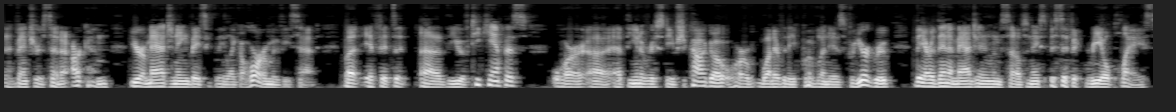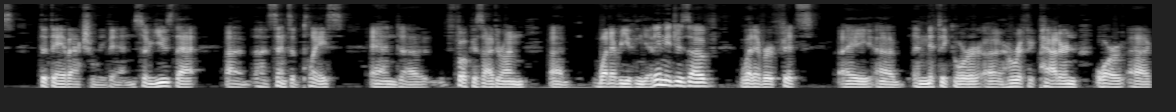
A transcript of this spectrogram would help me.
adventure is set at Arkham, you're imagining basically like a horror movie set. But if it's at uh, the U of T campus or uh, at the University of Chicago or whatever the equivalent is for your group, they are then imagining themselves in a specific real place that they have actually been. So use that uh, uh, sense of place and uh, focus either on uh, whatever you can get images of, whatever fits a, uh, a mythic or a horrific pattern, or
